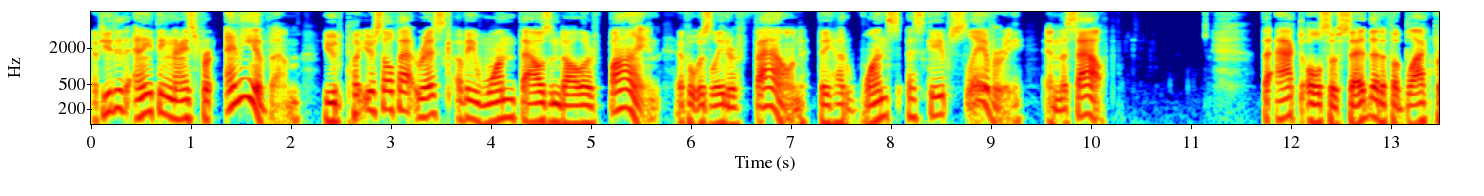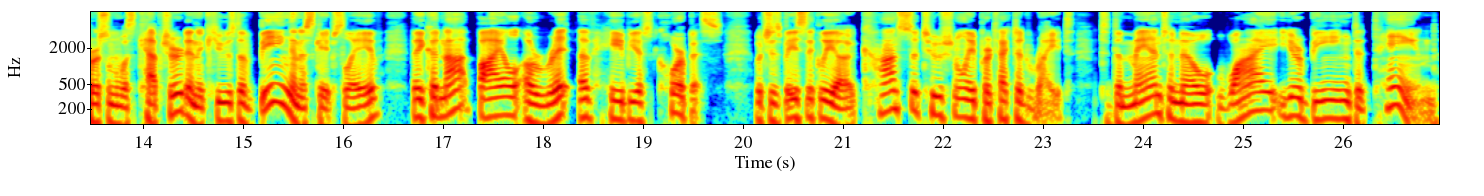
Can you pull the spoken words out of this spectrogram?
if you did anything nice for any of them, you'd put yourself at risk of a $1,000 fine if it was later found they had once escaped slavery in the South. The act also said that if a black person was captured and accused of being an escaped slave, they could not file a writ of habeas corpus, which is basically a constitutionally protected right to demand to know why you're being detained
